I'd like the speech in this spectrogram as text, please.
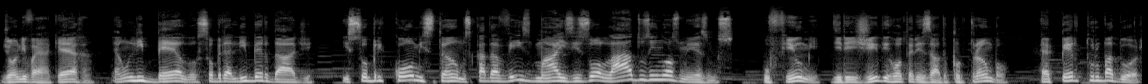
Johnny vai à guerra é um libelo sobre a liberdade e sobre como estamos cada vez mais isolados em nós mesmos. O filme, dirigido e roteirizado por Trumbull, é perturbador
